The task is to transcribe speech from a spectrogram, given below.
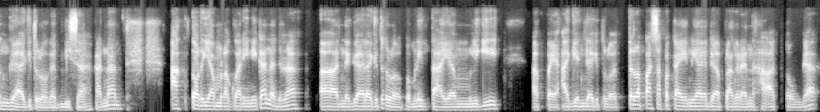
enggak gitu loh nggak bisa karena aktor yang melakukan ini kan adalah uh, negara gitu loh pemerintah yang memiliki apa ya agenda gitu loh. Terlepas apakah ini ada pelanggaran hak atau enggak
